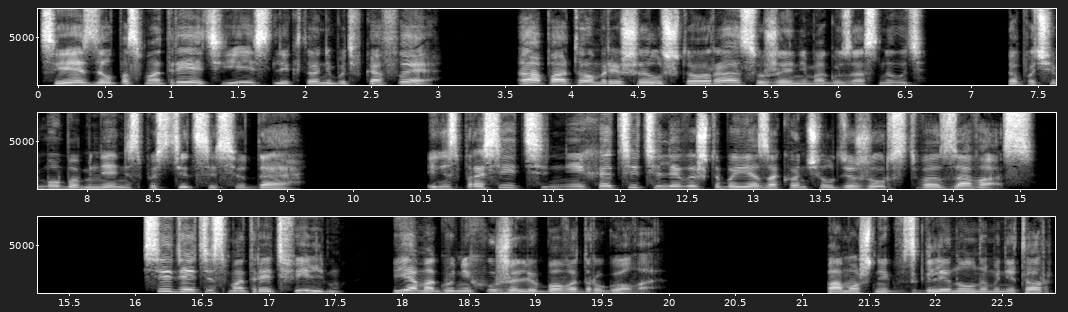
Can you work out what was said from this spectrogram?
Съездил посмотреть, есть ли кто-нибудь в кафе, а потом решил, что раз уже не могу заснуть, то почему бы мне не спуститься сюда и не спросить, не хотите ли вы, чтобы я закончил дежурство за вас? Сидеть и смотреть фильм я могу не хуже любого другого. Помощник взглянул на монитор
